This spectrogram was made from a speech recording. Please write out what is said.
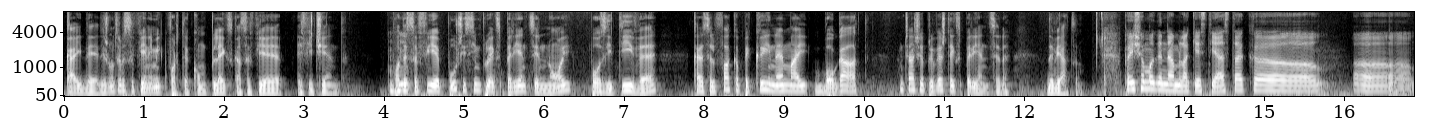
Ca idee. Deci nu trebuie să fie nimic foarte complex ca să fie eficient. Poate uh-huh. să fie pur și simplu experiențe noi, pozitive, care să-l facă pe câine mai bogat în ceea ce privește experiențele de viață. Păi și eu mă gândeam la chestia asta că uh,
